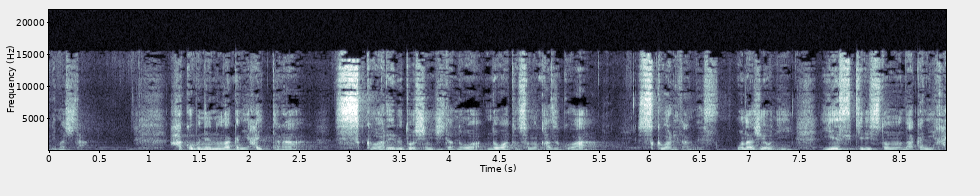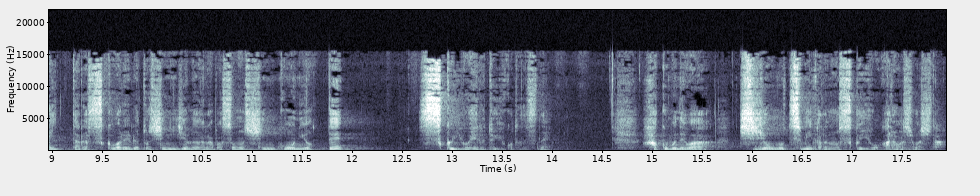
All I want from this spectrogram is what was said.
りました。箱舟の中に入ったら救われると信じたノアノアとその家族は救われたんです。同じようにイエス・キリストの中に入ったら救われると信じるならばその信仰によって救いを得るということですね。箱舟は地上の罪からの救いを表しました。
